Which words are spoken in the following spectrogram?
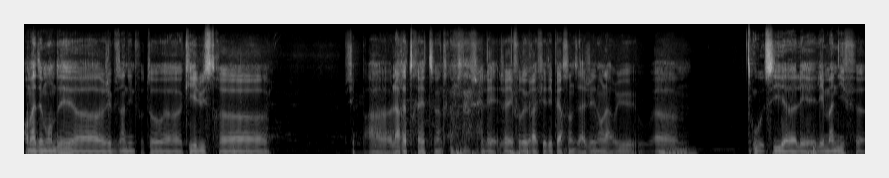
On m'a demandé, j'ai besoin d'une photo qui illustre, euh, je sais pas, la retraite. J'allais, photographier des personnes âgées dans la rue, ou aussi euh, les, manifs. euh,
